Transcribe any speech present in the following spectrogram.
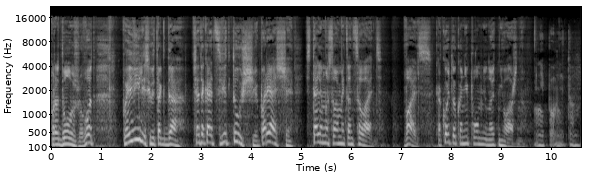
продолжу. Вот появились вы тогда, вся такая цветущая, парящая, и стали мы с вами танцевать. Вальс. Какой только не помню, но это не важно. Не помнит он,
